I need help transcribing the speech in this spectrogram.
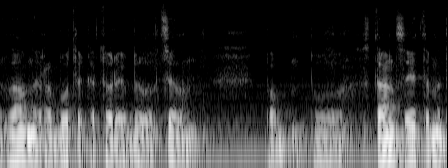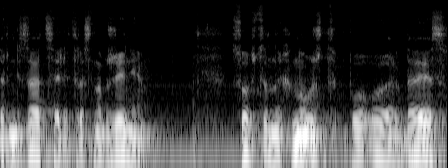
главная работа, которая была в целом по, по станции, это модернизация электроснабжения собственных нужд по ОРДС,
